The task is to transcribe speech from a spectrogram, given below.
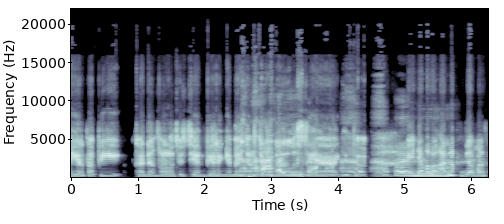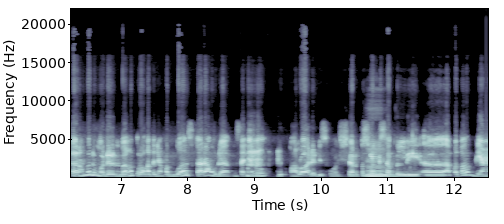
air tapi kadang kalau cucian piringnya banyak juga males ya gitu. Kayaknya kalau anak zaman sekarang tuh udah modern banget kalau kata nyokap gue sekarang udah misalnya lu di rumah lu ada dishwasher terus lu Hmm. bisa beli eh, apa tuh yang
